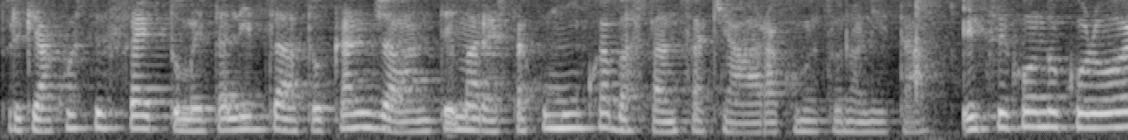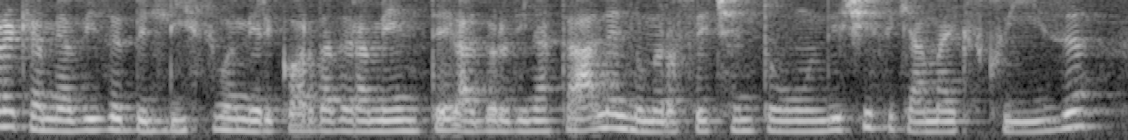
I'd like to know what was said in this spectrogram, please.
perché ha questo effetto metallizzato cangiante ma resta comunque abbastanza chiara come tonalità. Il secondo colore che a mio avviso è bellissimo e mi ricorda veramente l'albero di Natale, il numero 611, si chiama Exquise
